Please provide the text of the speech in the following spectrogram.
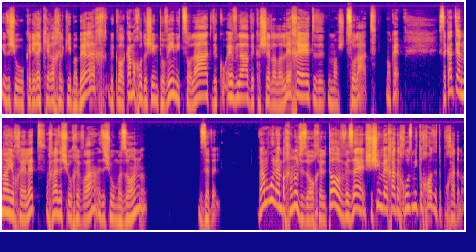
איזשהו כנראה קרע חלקי בברך, וכבר כמה חודשים טובים היא צולעת וכואב לה וקשה לה ללכת, וממש צולעת, אוקיי? הסתכלתי על מה היא אוכלת, אכלה איזושהי חברה, איזשהו מזון, זבל. ואמרו להם בחנות שזה אוכל טוב, וזה, 61% מתוכו זה תפוחי אדמה.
